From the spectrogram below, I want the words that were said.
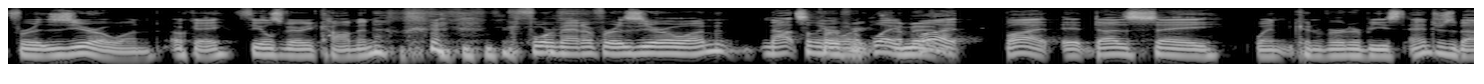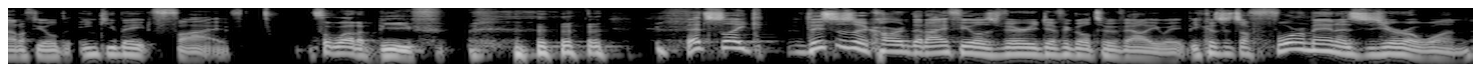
for a zero one. Okay, feels very common. Four mana for a zero one, not something I want to play, but but it does say when Converter Beast enters the battlefield, incubate five. It's a lot of beef. That's like this is a card that I feel is very difficult to evaluate because it's a four mana zero one,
